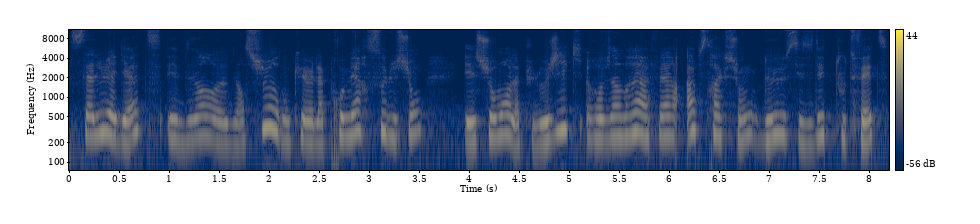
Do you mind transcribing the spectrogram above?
Salut Agathe, eh bien, euh, bien sûr, donc euh, la première solution, et sûrement la plus logique, reviendrait à faire abstraction de ces idées toutes faites,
